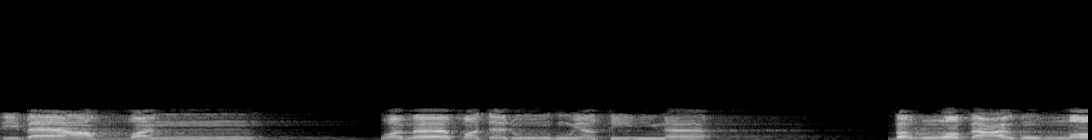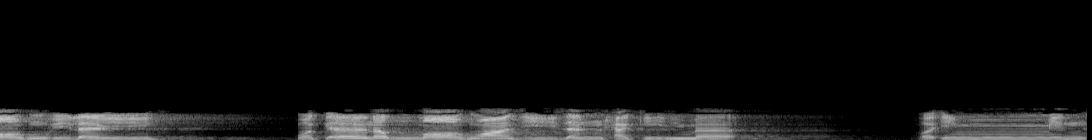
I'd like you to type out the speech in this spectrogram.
اتباع الظن وما قتلوه يقينا بل رفعه الله إليه وكان الله عزيزا حكيما وإن من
